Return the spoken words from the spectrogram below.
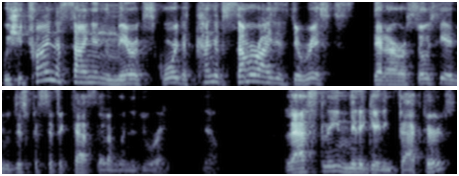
we should try and assign a numeric score that kind of summarizes the risks that are associated with this specific task that I'm going to do right now. Lastly, mitigating factors.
